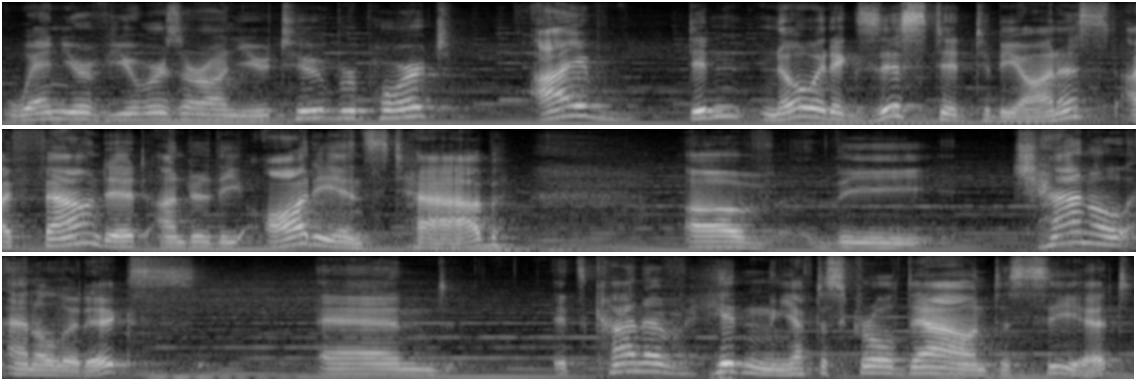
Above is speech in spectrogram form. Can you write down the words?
when your viewers are on YouTube report. I didn't know it existed, to be honest. I found it under the audience tab of the channel analytics, and it's kind of hidden. You have to scroll down to see it.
